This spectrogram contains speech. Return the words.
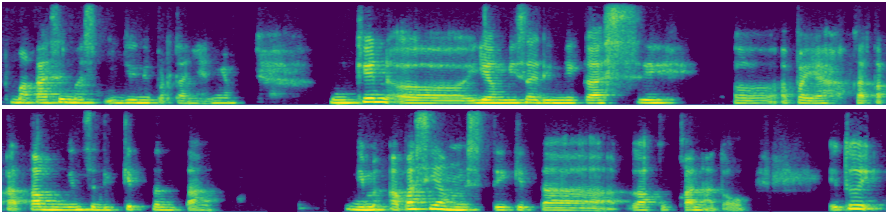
terima kasih Mas Puji ini pertanyaannya mungkin uh, yang bisa Dini kasih uh, apa ya kata-kata mungkin sedikit tentang apa sih yang mesti kita lakukan atau itu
